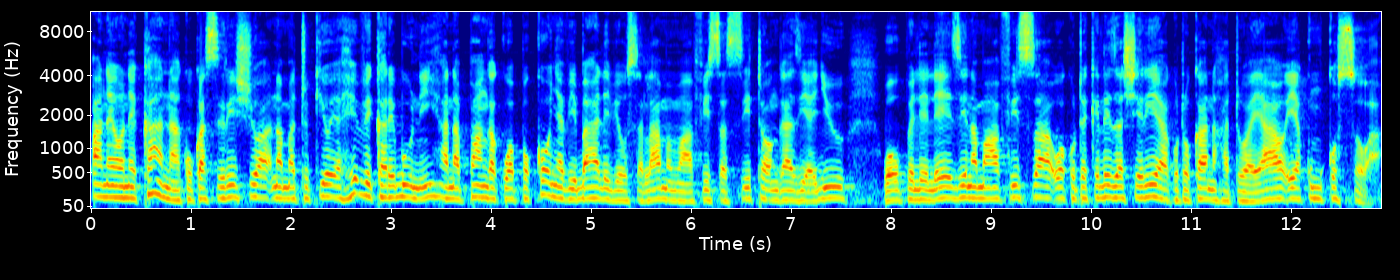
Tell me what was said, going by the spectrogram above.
anayeonekana kukasirishwa na matukio ya hivi karibuni anapanga kuwapokonya vibali vya usalama maafisa sita wa ngazi ya juu wa upelelezi na maafisa wa kutekeleza sheria kutokana na hatua yao ya kumkosoa.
